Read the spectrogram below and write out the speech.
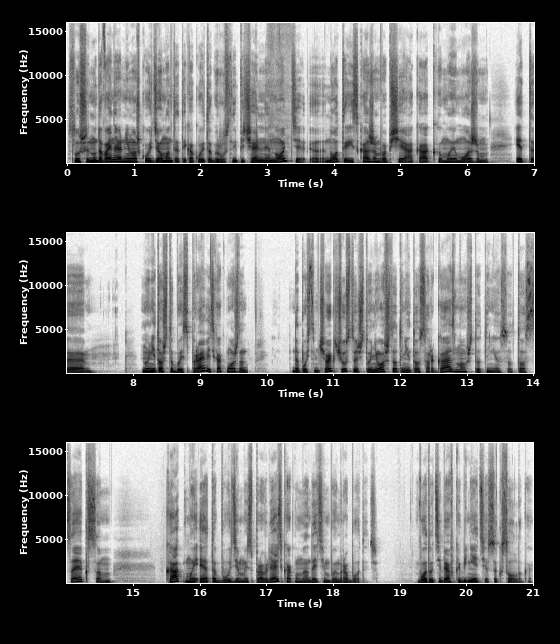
Слушай, ну давай, наверное, немножко уйдем от этой какой-то грустной, печальной ноты, э, ноты и скажем вообще, а как мы можем это, ну не то чтобы исправить, как можно Допустим, человек чувствует, что у него что-то не то с оргазмом, что-то не то с сексом. Как мы это будем исправлять, как мы над этим будем работать? Вот у тебя в кабинете сексолога.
